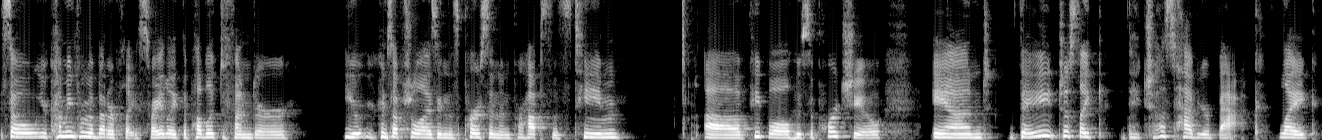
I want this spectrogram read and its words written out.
so you're coming from a better place, right? Like the public defender, you're, you're conceptualizing this person and perhaps this team of people who support you and they just like they just have your back like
